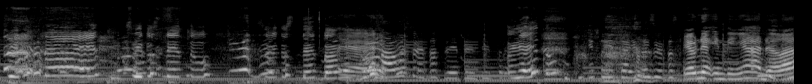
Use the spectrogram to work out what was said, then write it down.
Sweetest date. Sweetest date tuh. Sweetest date banget. Iya. bro. Tahu status dating Citra. Iya itu. Itu itu itu status. ya udah intinya adalah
